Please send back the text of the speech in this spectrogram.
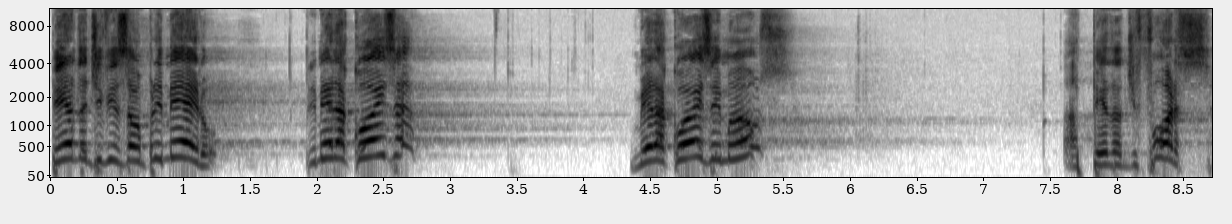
Perda de visão, primeiro, primeira coisa, primeira coisa, irmãos, a perda de força.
